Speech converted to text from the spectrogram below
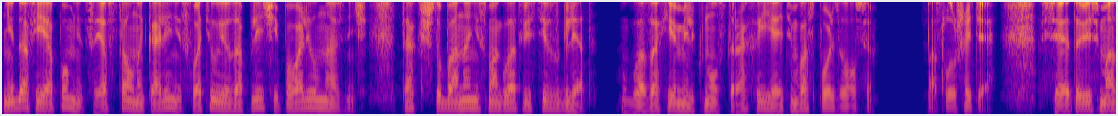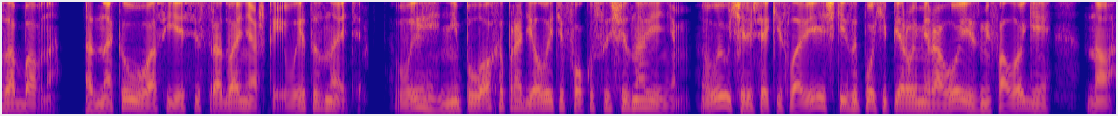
Не дав ей опомниться, я встал на колени, схватил ее за плечи и повалил навзничь, так, чтобы она не смогла отвести взгляд. В глазах ее мелькнул страх, и я этим воспользовался. «Послушайте, все это весьма забавно. Однако у вас есть сестра-двойняшка, и вы это знаете. Вы неплохо проделываете фокус с исчезновением. Выучили всякие словечки из эпохи Первой мировой из мифологии. Но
